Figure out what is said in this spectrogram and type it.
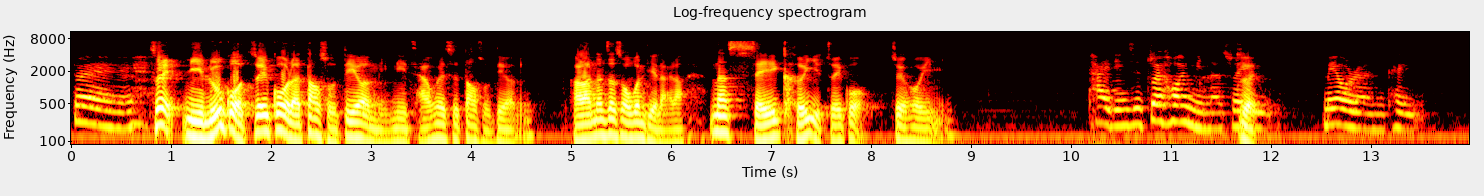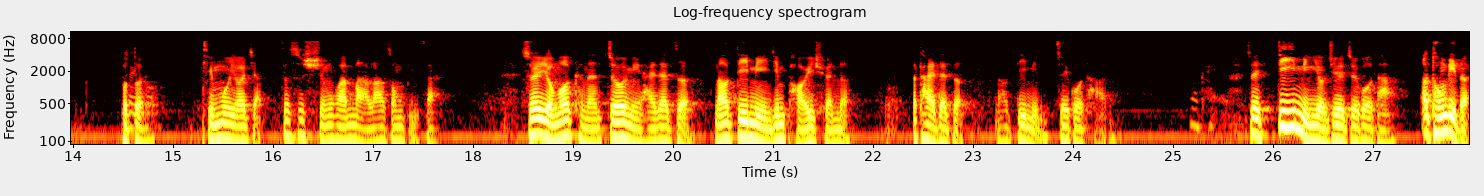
对，所以你如果追过了倒数第二名，你才会是倒数第二名。好了，那这时候问题来了，那谁可以追过最后一名？他已经是最后一名了，所以没有人可以。不对，题目有讲，这是循环马拉松比赛，所以有没有可能最后一名还在这，然后第一名已经跑一圈了，他还在这，然后第一名追过他了？OK，所以第一名有机会追过他。啊，同理的，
